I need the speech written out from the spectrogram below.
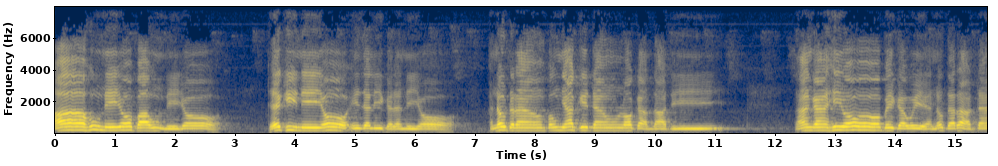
အာဟုနေယောဘာဟုနေယောဒက္ခိနေယောအင်ဇလိကရဏီယော အနုတ္တရံပုံညာကေတံလောကသာတိသံဃံဟိယောဘေကဝေအနုတ္တရတံ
